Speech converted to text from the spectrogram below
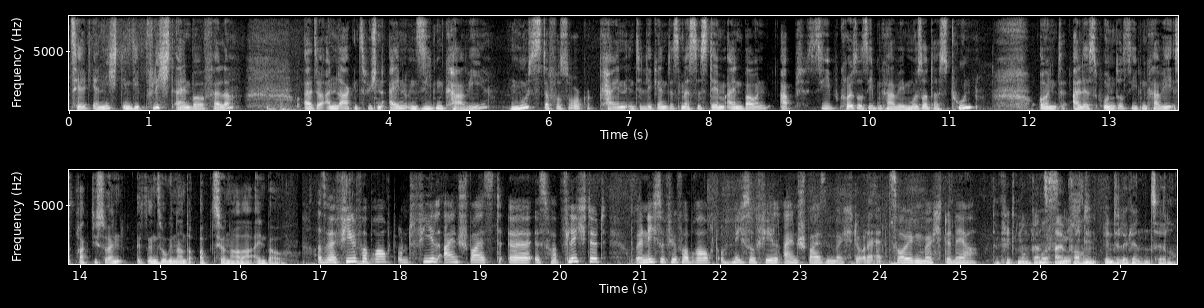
zählt er nicht in die Pflichteinbaufälle also Anlagen zwischen 1 und 7 kW, muss der Versorger kein intelligentes Messsystem einbauen. Ab sieb, größer 7 kW muss er das tun. Und alles unter 7 kW ist praktisch so ein, ein sogenannter optionaler Einbau. Also wer viel verbraucht und viel einspeist, äh, ist verpflichtet. Wer nicht so viel verbraucht und nicht so viel einspeisen möchte oder erzeugen möchte, der. Der kriegt nur einen ganz einfachen, nicht. intelligenten Zähler.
